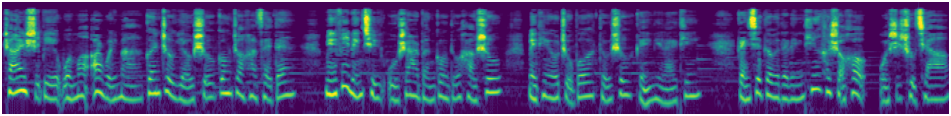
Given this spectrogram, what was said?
长按识别文末二维码，关注有书公众号菜单，免费领取五十二本共读好书，每天有主播读书给你来听。感谢各位的聆听和守候，我是楚乔，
